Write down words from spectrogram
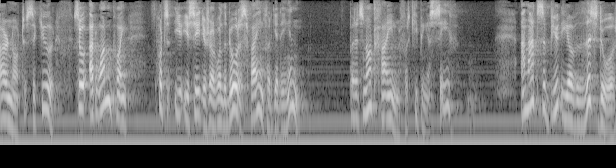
are not secure. So at one point, you, you say to yourself, well, the door is fine for getting in, but it's not fine for keeping us safe. And that's the beauty of this door,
